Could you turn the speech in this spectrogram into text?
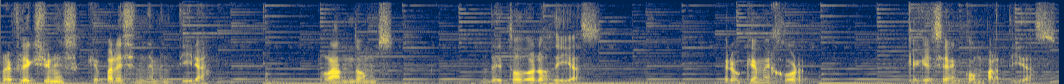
Reflexiones que parecen de mentira, randoms de todos los días, pero qué mejor que que sean compartidas.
